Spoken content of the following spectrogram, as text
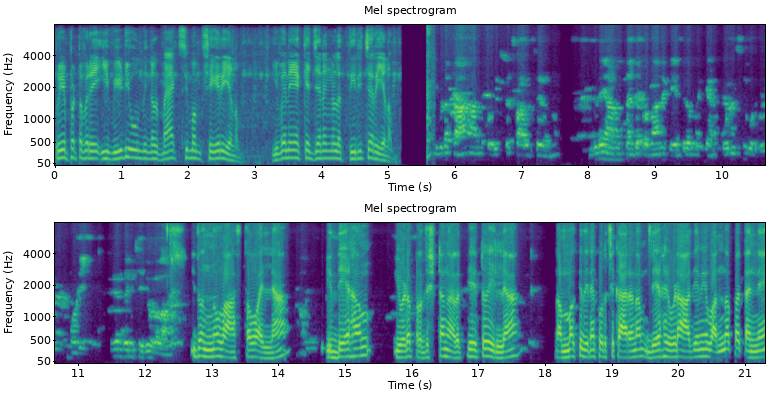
പ്രിയപ്പെട്ടവരെ ഈ വീഡിയോ നിങ്ങൾ മാക്സിമം ഷെയർ ചെയ്യണം. ഇവനെയൊക്കെ ജനങ്ങളെ തിരിച്ചറിയണം. ഇവിടെ കാണാൻ പ്രതീക്ഷ സ്ഥാപിച്ചതെന്നും ഇവിടെയാണ് തന്റെ പ്രധാന കേന്ദ്രം എന്നൊക്കെയാണ് പോലീസിന് കൊടുത്തിരിക്കുന്ന മൊഴി. ഇതെന്തെങ്കിലും ശരിയുള്ളതാണ്. ഇതൊന്നും വാസ്തവമല്ല. ഇദ്ദേഹം ഇവിടെ പ്രതിഷ്ഠ നടത്തിയിട്ടും ഇല്ല നമുക്ക് ഇതിനെക്കുറിച്ച് കാരണം ഇദ്ദേഹം ഇവിടെ ആദ്യമേ വന്നപ്പോ തന്നെ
